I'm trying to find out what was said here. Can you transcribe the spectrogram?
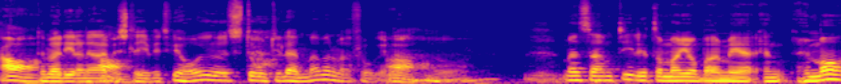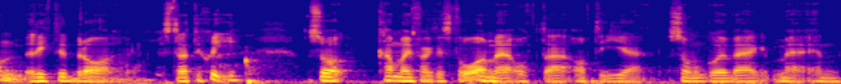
Ja. de här delarna i Ja. arbetslivet. Vi har ju ett stort dilemma med de här frågorna. Ja. Och, Men samtidigt om man jobbar med en human, riktigt bra strategi så kan man ju faktiskt få med 8 av 10 som går iväg med en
